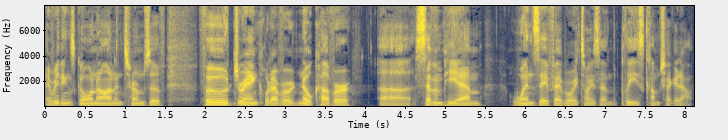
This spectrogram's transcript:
Everything's going on in terms of food, drink, whatever. No cover. Uh, 7 p.m. Wednesday, February 27th. Please come check it out.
